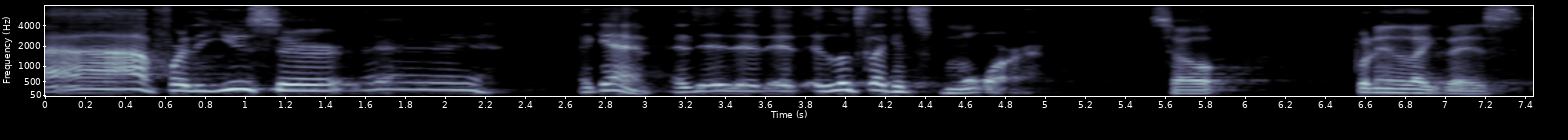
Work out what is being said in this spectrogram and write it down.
Ah, for the user, eh, again, it, it, it, it looks like it's more. So putting it like this,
